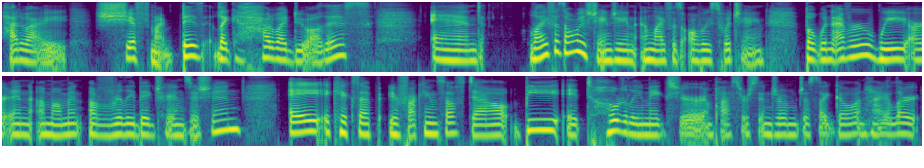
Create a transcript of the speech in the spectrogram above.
How do I shift my business? Like how do I do all this? And life is always changing and life is always switching. But whenever we are in a moment of really big transition, A, it kicks up your fucking self doubt. B, it totally makes your imposter syndrome just like go on high alert.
